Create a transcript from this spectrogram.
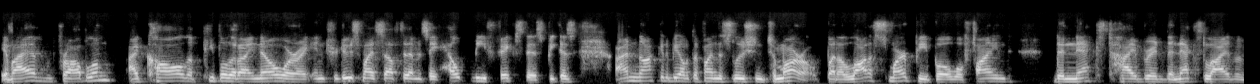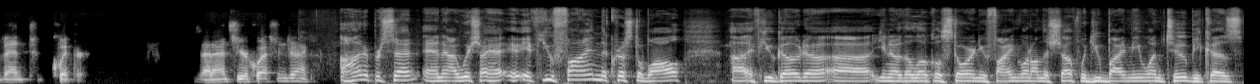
If I have a problem, I call the people that I know or I introduce myself to them and say, help me fix this because I'm not going to be able to find the solution tomorrow. But a lot of smart people will find the next hybrid, the next live event quicker. Does that answer your question, Jack? hundred percent. And I wish I had. If you find the crystal ball, uh, if you go to uh, you know the local store and you find one on the shelf, would you buy me one too? Because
